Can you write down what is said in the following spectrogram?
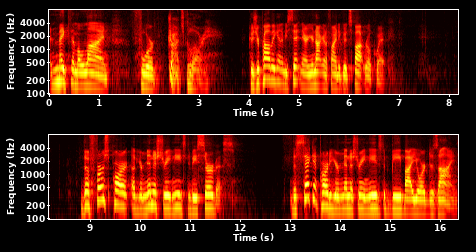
and make them align for God's glory. Because you're probably going to be sitting there and you're not going to find a good spot real quick. The first part of your ministry needs to be service. The second part of your ministry needs to be by your design.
